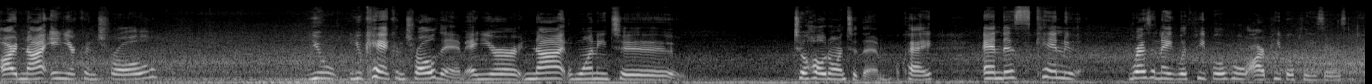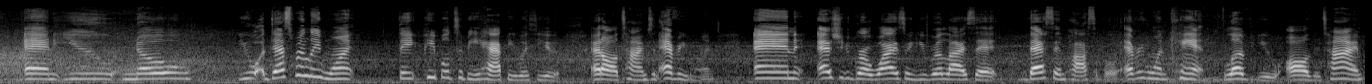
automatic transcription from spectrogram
are not in your control you you can't control them and you're not wanting to to hold on to them okay? And this can resonate with people who are people pleasers. And you know you desperately want the people to be happy with you at all times and everyone. And as you grow wiser you realize that that's impossible. Everyone can't love you all the time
